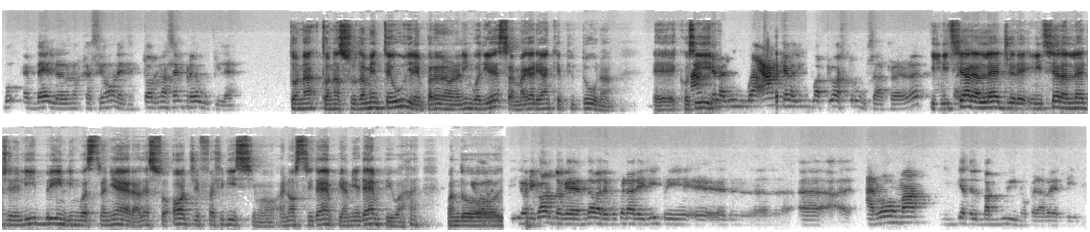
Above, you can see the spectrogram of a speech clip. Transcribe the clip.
boh, è bello, è un'occasione, ti torna sempre utile. Torna, torna assolutamente utile imparare una lingua diversa, magari anche più di una eh, così, anche, la lingua, anche la lingua più astrusa. Cioè, eh. iniziare, a leggere, iniziare a leggere libri in lingua straniera. Adesso oggi è facilissimo, ai nostri tempi, ai miei tempi, quando... Io, ricordo che andavo a recuperare i libri eh, a Roma in via del Babbuino per averli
